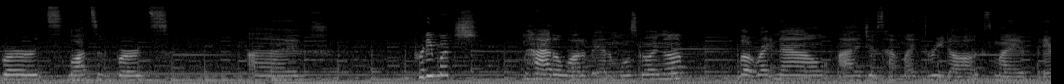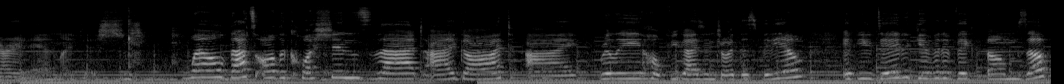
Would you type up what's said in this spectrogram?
birds, lots of birds. I've pretty much had a lot of animals growing up, but right now I just have my three dogs, my parrot and my fish. well, that's all the questions that I got. I really hope you guys enjoyed this video. If you did, give it a big thumbs up.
